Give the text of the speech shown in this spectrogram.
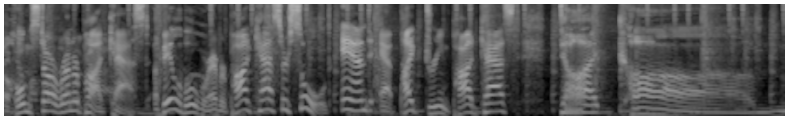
a Homestar Runner podcast, available wherever podcasts are sold and at pipedreampodcast.com.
